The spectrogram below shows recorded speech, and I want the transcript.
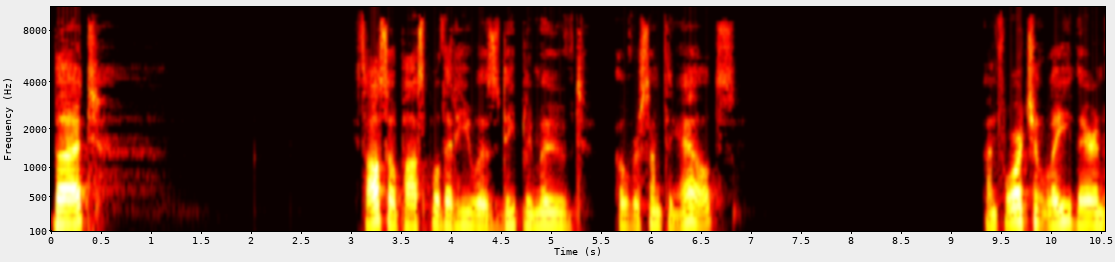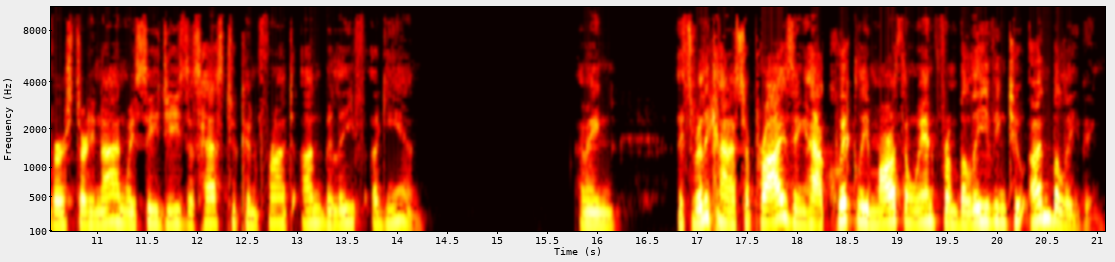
But it's also possible that he was deeply moved over something else. Unfortunately, there in verse 39, we see Jesus has to confront unbelief again. I mean, it's really kind of surprising how quickly Martha went from believing to unbelieving.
